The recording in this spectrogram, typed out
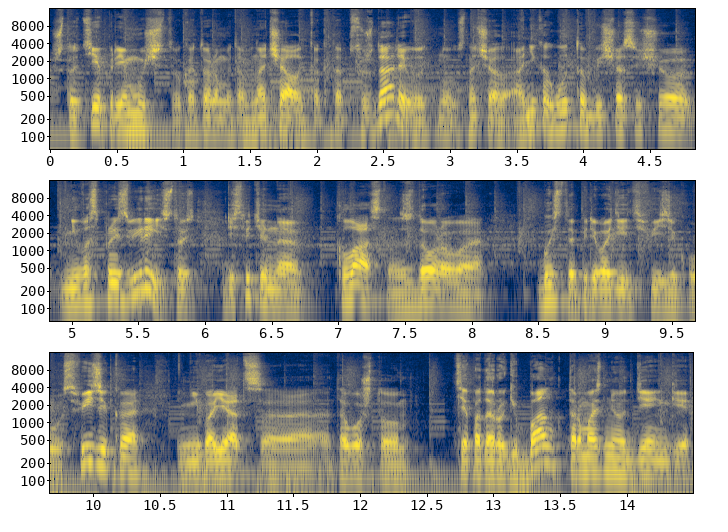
что те преимущества, которые мы там в начале как-то обсуждали, вот, ну, сначала, они как будто бы сейчас еще не воспроизвелись. То есть, действительно классно, здорово, быстро переводить физику с физика, не бояться того, что тебе по дороге банк тормознет деньги,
